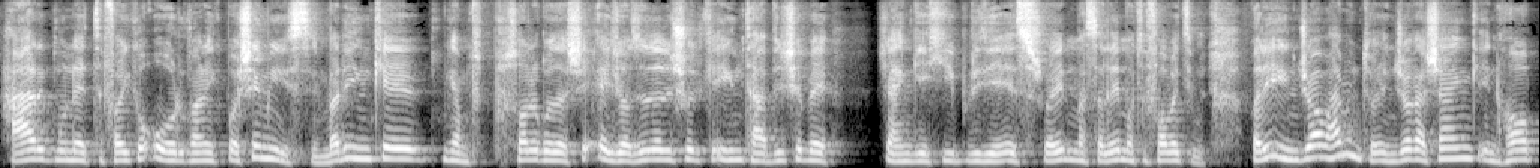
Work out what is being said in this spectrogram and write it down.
هر گونه اتفاقی که ارگانیک باشه میستیم ولی اینکه میگم سال گذشته اجازه داده شد که این تبدیل به جنگ هیبریدی اسرائیل مسئله متفاوتی بود. ولی اینجا هم همینطور اینجا قشنگ اینها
